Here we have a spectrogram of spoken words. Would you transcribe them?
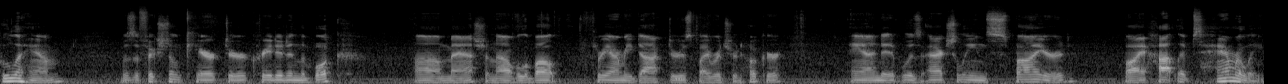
Houlihan was a fictional character created in the book uh, MASH, a novel about three army doctors by Richard Hooker, and it was actually inspired by Hot Lips Hammerly,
